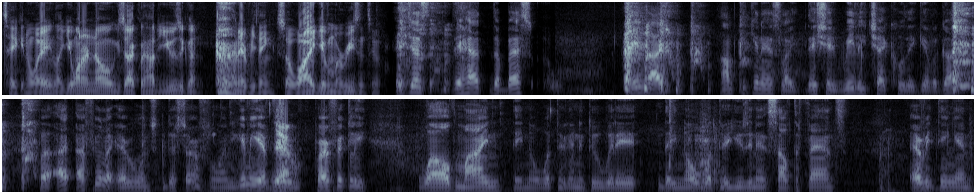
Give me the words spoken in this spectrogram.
taken away. Like you want to know exactly how to use a gun and everything. So why give them a reason to? It just they had the best thing. I I'm thinking is like they should really check who they give a gun. But I, I feel like everyone deserves one. You give me if they're Yeah. perfectly well mind, they know what they're gonna do with it. They know what they're using it, self defense, everything, and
